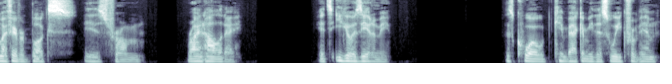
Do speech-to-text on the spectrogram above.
of my favorite books is from Ryan Holiday. It's Ego is the Enemy. This quote came back at me this week from him.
